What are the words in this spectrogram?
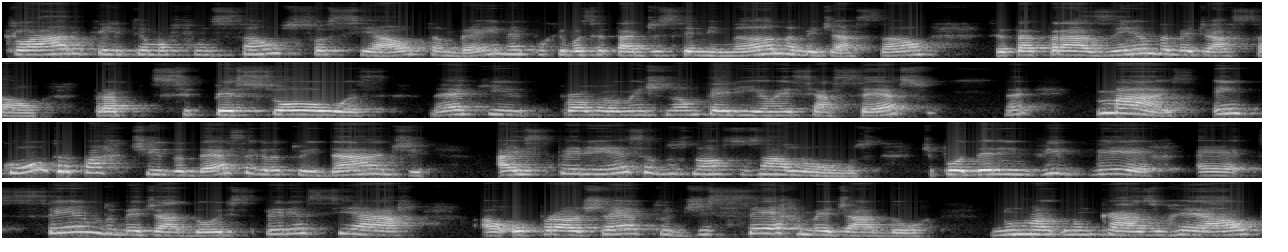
Claro que ele tem uma função social também, né? Porque você está disseminando a mediação, você está trazendo a mediação para pessoas né, que provavelmente não teriam esse acesso, né? Mas, em contrapartida dessa gratuidade, a experiência dos nossos alunos de poderem viver é, sendo mediador, experienciar o projeto de ser mediador, numa, num caso real,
